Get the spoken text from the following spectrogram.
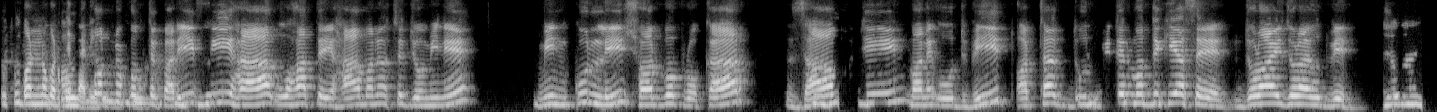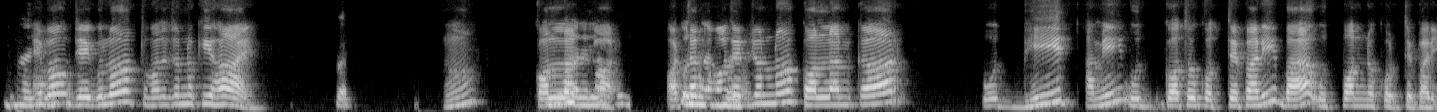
উৎপন্ন করতে পারি। উৎপন্ন করতে পারি। ফি হা উহাতে হা মানে হচ্ছে জমিনে। মিন কুল্লি সর্বপ্রকার। জাউজিন মানে উদ্ভিদ। অর্থাৎ উদ্ভিদের মধ্যে কি আছে? জোড়ায় জোড়ায় উদ্ভিদ। এবং যেগুলো তোমাদের জন্য কি হয়? হুম? কল্যাণকর। অর্থাৎ। তোমাদের জন্য কল্যাণকর উদ্ভিদ আমি উদ্গত করতে পারি বা উৎপন্ন করতে পারি।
